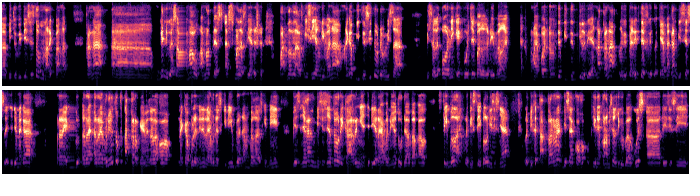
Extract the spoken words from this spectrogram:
uh, B2B business itu menarik banget. Karena uh, mungkin juga somehow I'm not as, as smart as the other partner lah visi yang di mana mereka B2C itu udah bisa bisa lihat oh ini kayak Gojek bakal gede banget. My point of view B2B lebih enak karena lebih prediktif gitu. Kayak mereka kan bisnis deh. Jadi mereka re revenue tuh ketakar. Kayak misalnya oh mereka bulan ini revenue segini bulan depan bakal segini. Biasanya kan bisnisnya tuh recurring ya. Jadi revenue tuh udah bakal stable lah. Lebih stable bisnisnya. Lebih ketakar. Biasanya unit ekonomisnya juga bagus. Uh, dari sisi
